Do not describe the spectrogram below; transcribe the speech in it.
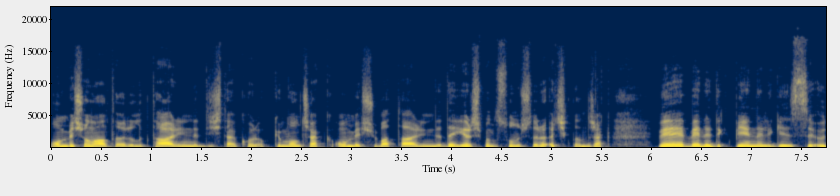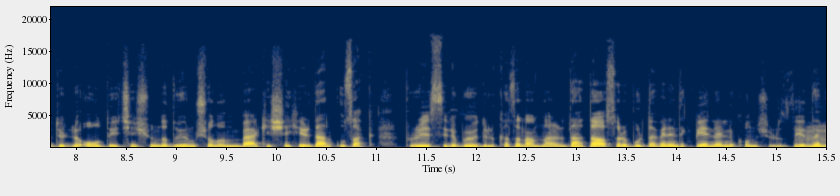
15-16 Aralık tarihinde dijital kolokyum olacak. 15 Şubat tarihinde de yarışmanın sonuçları açıklanacak. Ve Venedik Bienali gezisi ödüllü olduğu için şunu da duyurmuş olalım. Belki şehirden uzak projesiyle bu ödülü kazananlar da daha sonra burada Venedik Bienalini konuşuruz diye de Hmm.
